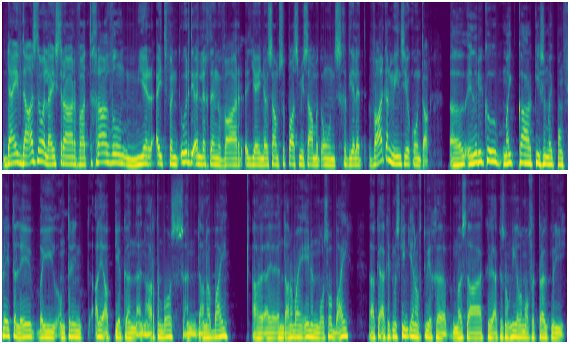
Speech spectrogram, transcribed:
Dave, daar is nou 'n luisteraar wat graag wil meer uitvind oor die inligting waar jy nou saam sopas mee saam met ons gedeel het. Waar kan mense jou kontak? Uh Enrico, my kaartjies en my pamflette lê by omtrent al die apteke in, in Hartenbos en Dannaby. uh, in Dannemay en in Mosselbaai. Ek ek het miskien een of twee gemis daar. Ek ek is nog nie heeltemal vertroud met die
